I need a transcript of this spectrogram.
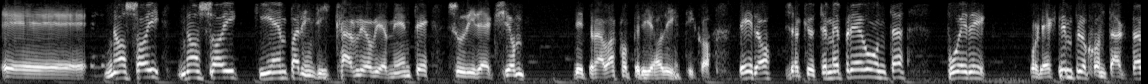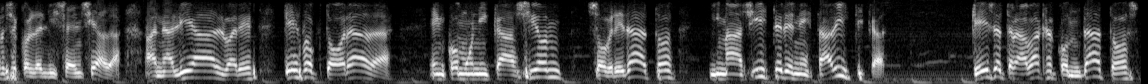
eh, no soy no soy quien para indicarle, obviamente, su dirección de trabajo periodístico, pero ya que usted me pregunta, puede, por ejemplo, contactarse con la licenciada Analia Álvarez, que es doctorada en comunicación sobre datos y magíster en estadísticas que ella trabaja con datos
